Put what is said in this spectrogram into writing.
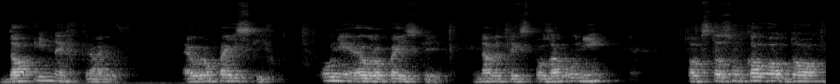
do innych krajów europejskich, Unii Europejskiej, nawet tych spoza Unii, to stosunkowo do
